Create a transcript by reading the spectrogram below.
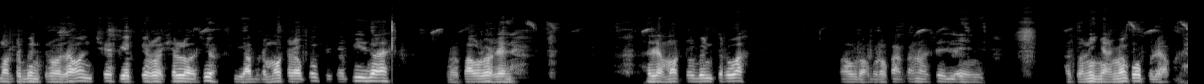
મોટર બેન કરવા જવાનું છે. એક કેરો છેલ્લો છે એ આપણે મોટર પહોંચી પી જાય. પાવડો લઈને, એટલે મોટર બેન કરવા. પાવડો આપણો કાકાનો છે લઈને. આ તો નહીં મેકવો પડે આપણે.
